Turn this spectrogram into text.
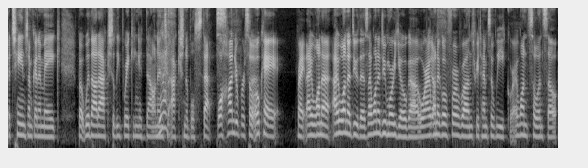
a change I'm gonna make, but without actually breaking it down Yes. into actionable steps. 100%. So okay, right. I wanna I wanna do this. I wanna do more yoga or I wanna go for a run three times a week or I want so and so.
